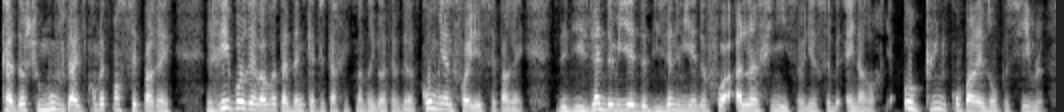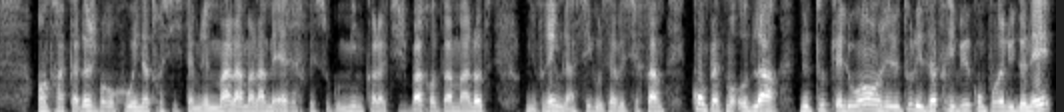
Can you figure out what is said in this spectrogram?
Kadosh ou mouvdal, complètement séparé. Combien de fois il est séparé? Des dizaines de milliers, de dizaines de milliers de fois à l'infini. Ça veut dire c'est Il n'y a aucune comparaison possible entre un kadosh baruch et notre système. Les mala mala min kolatish bachot malot nivrim la sigul complètement au-delà de toutes les louanges et de tous les attributs qu'on pourrait lui donner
